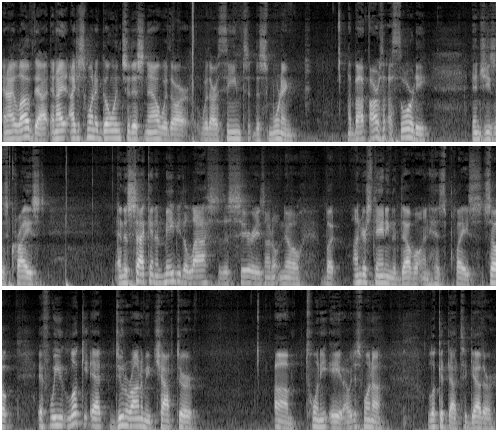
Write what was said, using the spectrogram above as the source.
And I love that. And I, I just want to go into this now with our with our theme t- this morning about our authority in Jesus Christ. And the second, and maybe the last of this series, I don't know, but understanding the devil and his place. So if we look at Deuteronomy chapter um, 28, I just want to look at that together.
